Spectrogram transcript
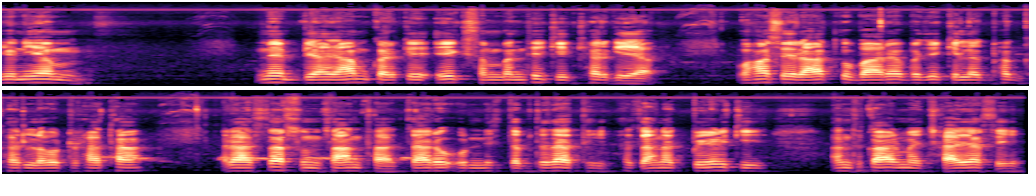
यूनियम में व्यायाम करके एक संबंधी के घर गया। वहाँ से रात को बारह बजे के लगभग घर लौट रहा था। रास्ता सुनसान था, चारों ओर निस्तब्धता थी। अचानक पेड़ की अंधकार में छाया से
